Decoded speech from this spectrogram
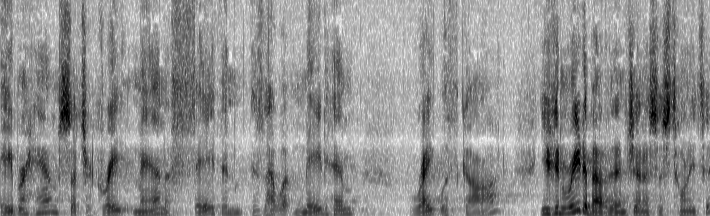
Abraham such a great man of faith? And is that what made him right with God? You can read about it in Genesis 22.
